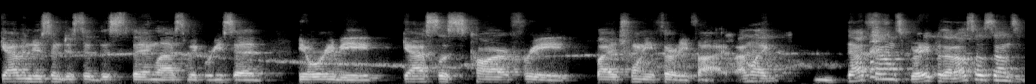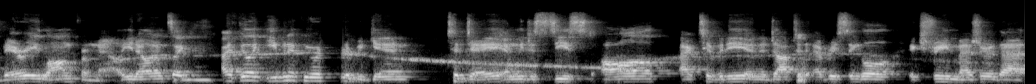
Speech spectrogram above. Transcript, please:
Gavin Newsom just did this thing last week where he said, you know, we're going to be gasless car free by 2035. I'm like, that sounds great, but that also sounds very long from now, you know? And it's like, mm-hmm. I feel like even if we were to begin today and we just ceased all activity and adopted every single extreme measure that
